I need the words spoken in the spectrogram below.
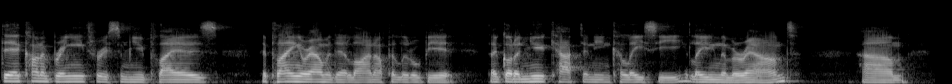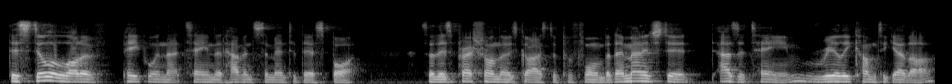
they're kind of bringing through some new players. They're playing around with their lineup a little bit. They've got a new captain in Kolisi leading them around. Um, there's still a lot of people in that team that haven't cemented their spot. So there's pressure on those guys to perform, but they managed to, as a team, really come together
